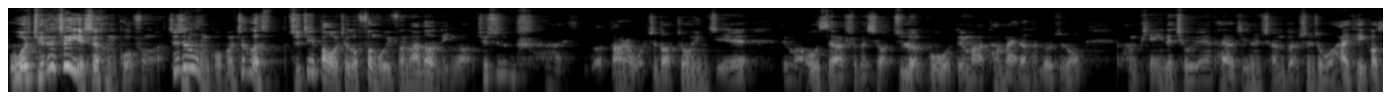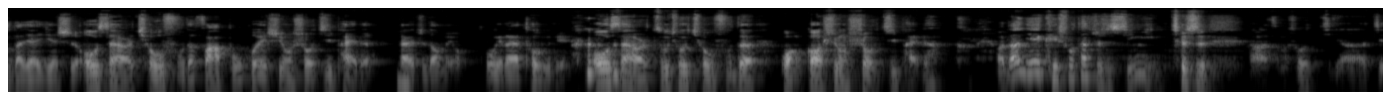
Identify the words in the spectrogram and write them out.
我觉得这也是很过分啊，这真的很过分。这个直接把我这个氛围分拉到零了。就是，当然我知道周云杰对吗？欧塞尔是个小俱乐部对吗？他买了很多这种。很便宜的球员，他要节省成本，甚至我还可以告诉大家一件事：欧塞尔球服的发布会是用手机拍的，大家知道没有？我给大家透露点，欧塞尔足球球服的广告是用手机拍的啊。当然，你也可以说它只是新颖，就是啊，怎么说呃接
